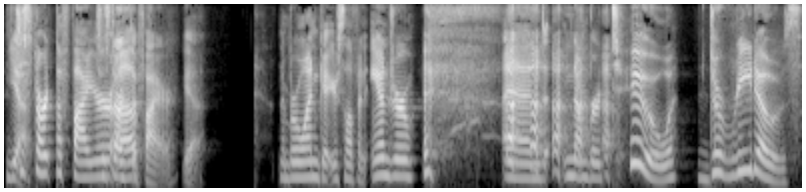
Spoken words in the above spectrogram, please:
yeah to start the fire. to start the fire yeah Number one, get yourself an Andrew. and number two, Doritos.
